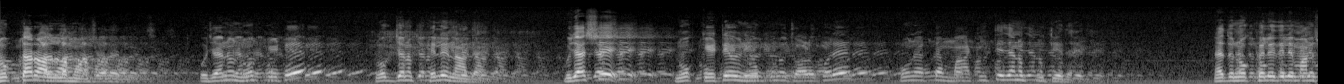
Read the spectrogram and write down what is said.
নখটারও আল্লাহ মর্যাদা দিয়েছে। ও যেন নখ কেটে, নখ যেন ফেলে না দেয়। বুঝাচ্ছে নখ কেটে ওই নখগুলো জড়ো করে কোন একটা মাটিতে যেন পুঁতে দেয়। না তো নখ ফেলে দিলে মানুষ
